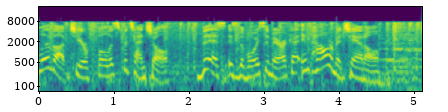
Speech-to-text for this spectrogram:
Live up to your fullest potential. This is the Voice America Empowerment Channel.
